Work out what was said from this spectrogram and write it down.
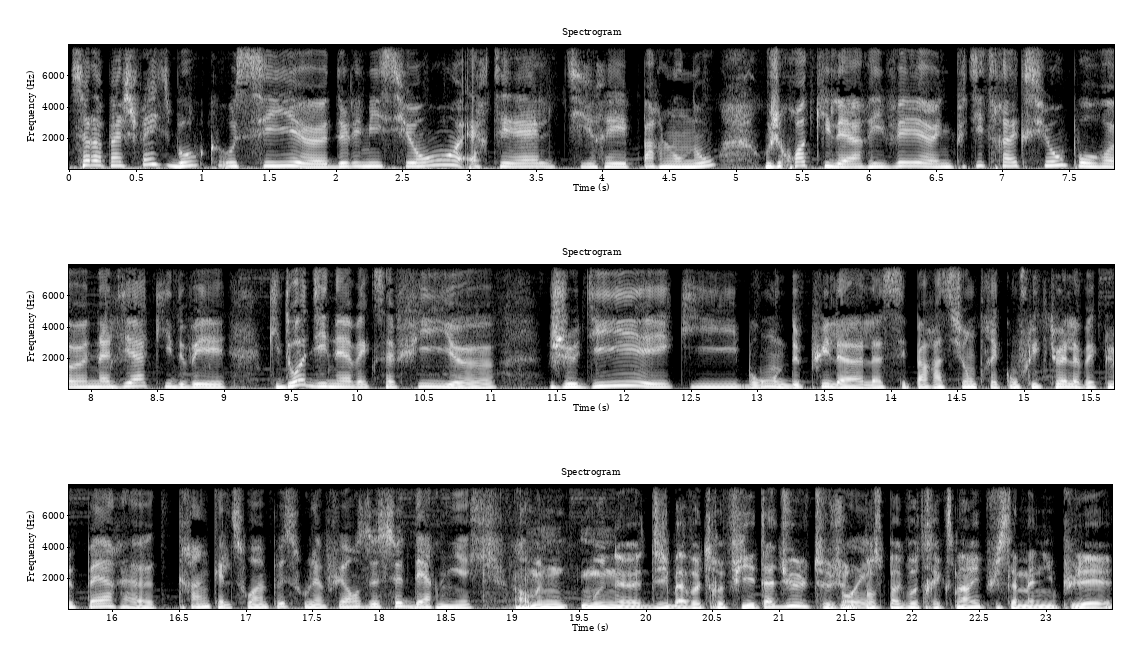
sur la page Facebook aussi euh, de l'émission RTL-Parlons-nous où je crois qu'il est arrivé euh, une petite réaction pour euh, Nadia qui devait, qui doit dîner avec sa fille euh, jeudi et qui, bon, depuis la, la séparation très conflictuelle avec le père, euh, craint qu'elle soit un peu sous l'influence de ce dernier. Alors Moon, Moon, dit bah votre fille est adulte. Je Oui. ne pense pas que votre ex-mari puisse la manipuler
